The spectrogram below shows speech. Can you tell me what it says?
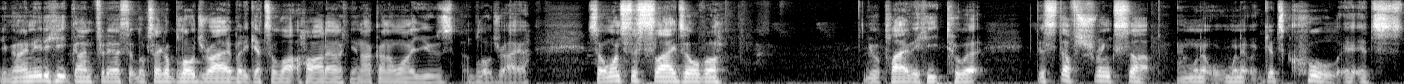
You're going to need a heat gun for this. It looks like a blow dryer, but it gets a lot hotter. You're not going to want to use a blow dryer. So once this slides over, you apply the heat to it. this stuff shrinks up, and when it when it gets cool, it, it's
